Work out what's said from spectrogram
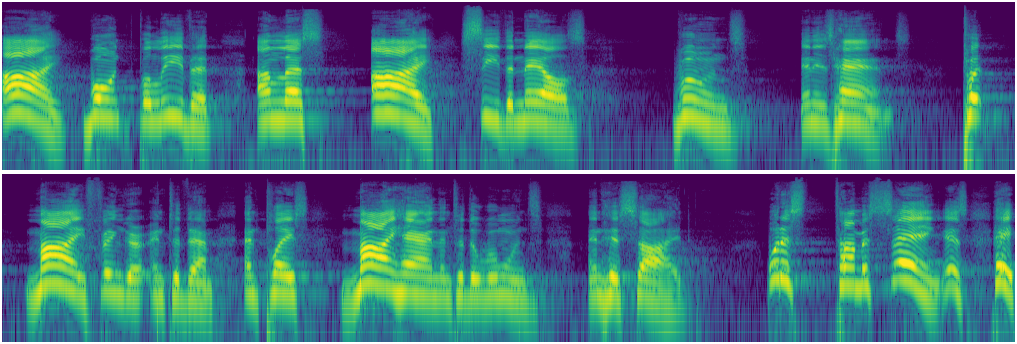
I won't believe it unless I see the nails, wounds in his hands. Put my finger into them and place my hand into the wounds in his side. What is Thomas saying? Is, hey,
